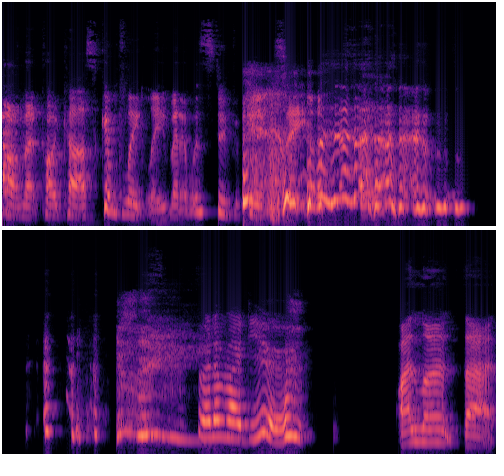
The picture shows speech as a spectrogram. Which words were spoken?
out on that podcast completely, but it was super cool to see. what about you? I learned that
